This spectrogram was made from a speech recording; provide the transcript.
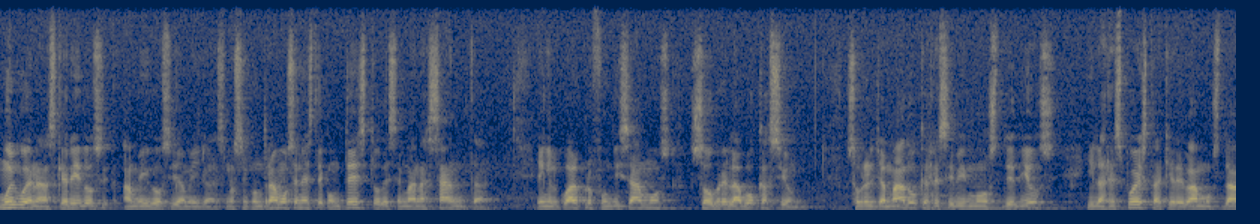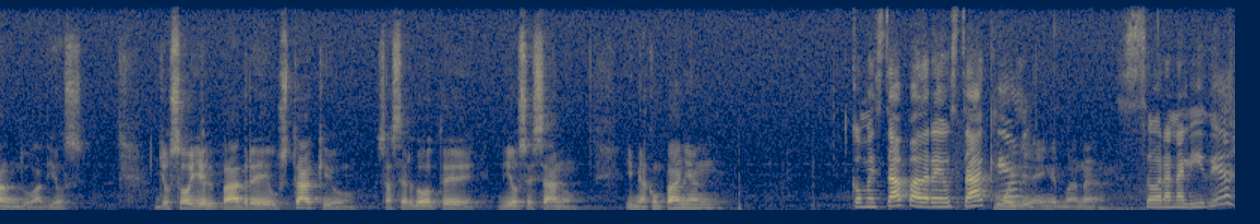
Muy buenas, queridos amigos y amigas. Nos encontramos en este contexto de Semana Santa, en el cual profundizamos sobre la vocación, sobre el llamado que recibimos de Dios y la respuesta que le vamos dando a Dios. Yo soy el Padre Eustaquio, sacerdote diocesano, y me acompañan... ¿Cómo está, Padre Eustaquio? Muy bien, hermana. Sor Ana Lidia.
